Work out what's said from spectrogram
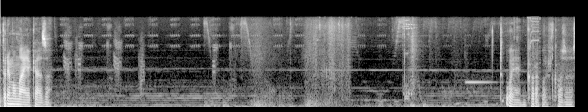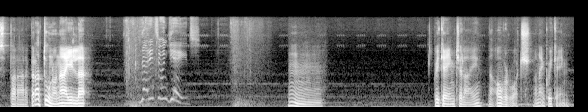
Porteremo mai a casa. Tu hai ancora qualcosa da sparare. Però tu non hai il... Mm. Quick aim ce l'hai? No, Overwatch. Non hai quick aim.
